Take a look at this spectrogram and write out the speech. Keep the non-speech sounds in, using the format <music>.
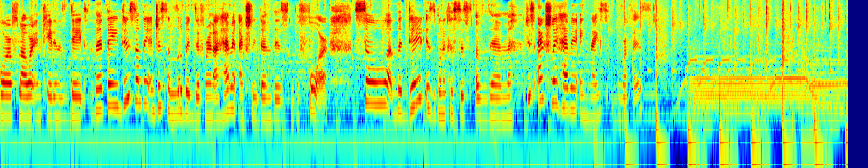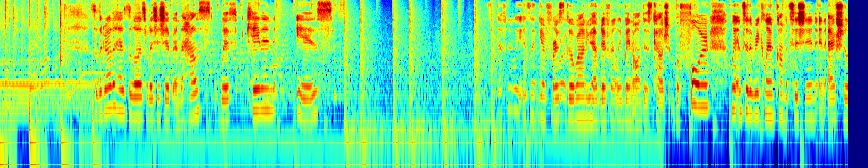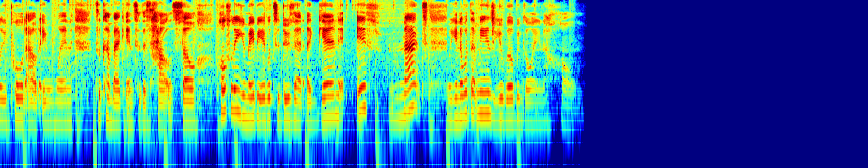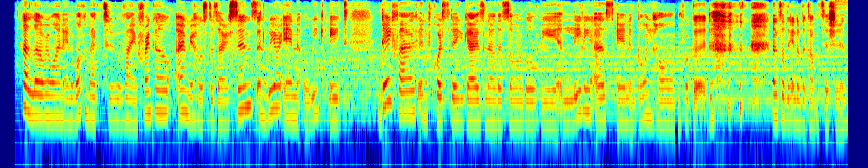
for Flower and Caden's date that they do something just a little bit different. I haven't actually done this before. So the date is going to consist of them just actually having a nice breakfast. So the girl that has the lowest relationship in the house with Caden is definitely isn't your first go round. You have definitely been on this couch before, went into the reclaim competition, and actually pulled out a win to come back into this house. So, hopefully, you may be able to do that again. If not, well, you know what that means. You will be going home. Hello everyone and welcome back to Vying Franco. I'm your host Desire Sims and we are in week 8 day 5 and of course today you guys know that someone will be leaving us and going home for good <laughs> until the end of the competition.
